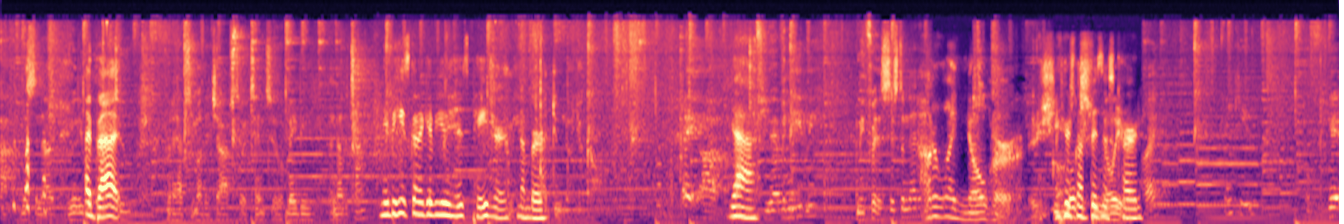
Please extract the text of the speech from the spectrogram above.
Uh, listen, I really. I bet. to, but I have some other jobs to attend to. Maybe another time. Maybe he's gonna give you his pager number. I do know you're calling. Hey, uh, Yeah. if you ever need me, I mean, for the system that. How do I know her? She Here's my looks business familiar. card. Thank you. Yeah.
